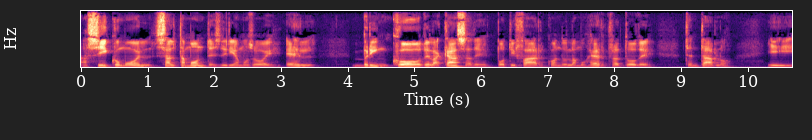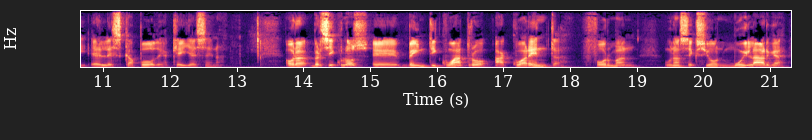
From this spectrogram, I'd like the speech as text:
Así como el saltamontes, diríamos hoy, él brincó de la casa de Potifar cuando la mujer trató de tentarlo y él escapó de aquella escena. Ahora, versículos 24 eh, a 40 forman una sección muy larga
